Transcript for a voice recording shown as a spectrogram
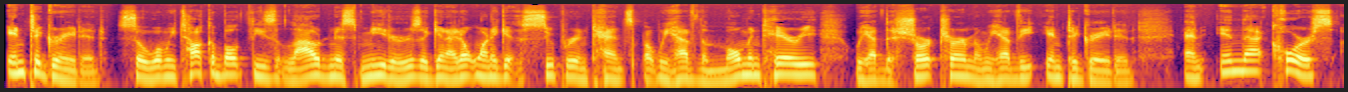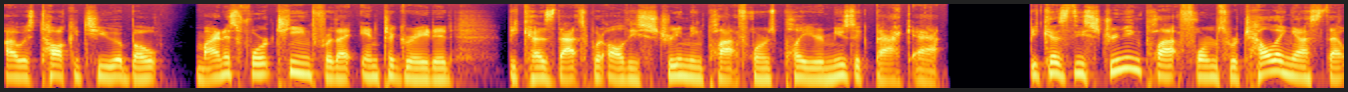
integrated. So when we talk about these loudness meters, again, I don't want to get super intense, but we have the momentary, we have the short term, and we have the integrated. And in that course, I was talking to you about minus 14 for that integrated because that's what all these streaming platforms play your music back at because these streaming platforms were telling us that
